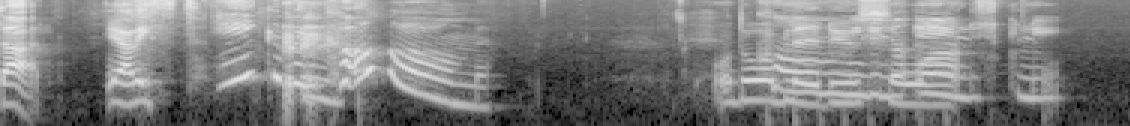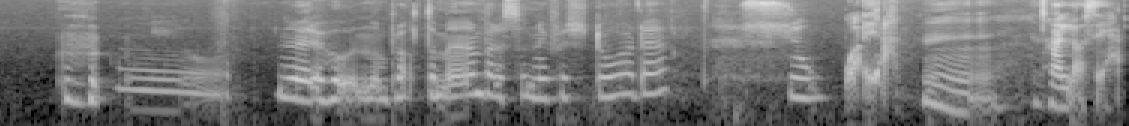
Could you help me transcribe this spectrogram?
dör. Ja, visst. Hej gubben, kom! Och då blir det ju min lilla så... älskling. Nu är det hon hon pratar med, bara så ni förstår det. Så ja. Mm. Han la sig här.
